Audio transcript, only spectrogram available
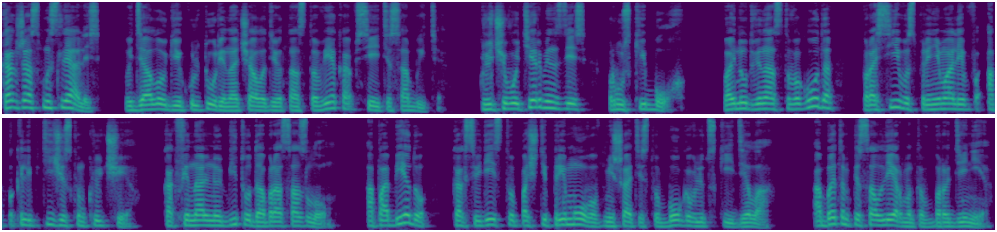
Как же осмыслялись в идеологии и культуре начала XIX века все эти события? Ключевой термин здесь – «русский бог». Войну 12 года в России воспринимали в апокалиптическом ключе как финальную битву добра со злом, а победу как свидетельство почти прямого вмешательства Бога в людские дела. Об этом писал Лермонтов в «Бородине»,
